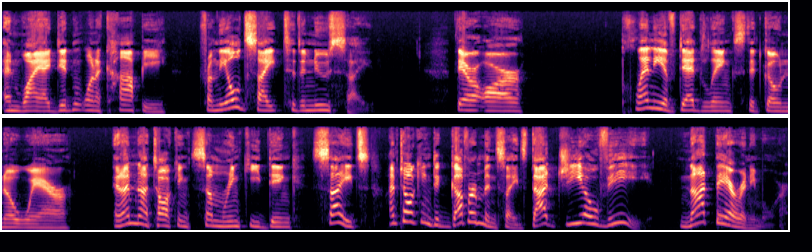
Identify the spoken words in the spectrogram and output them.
and why I didn't want to copy from the old site to the new site. There are plenty of dead links that go nowhere. And I'm not talking some rinky dink sites. I'm talking to government sites, .gov, not there anymore.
